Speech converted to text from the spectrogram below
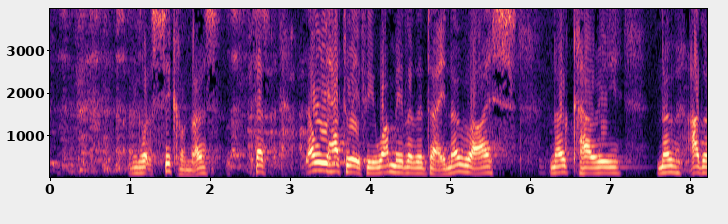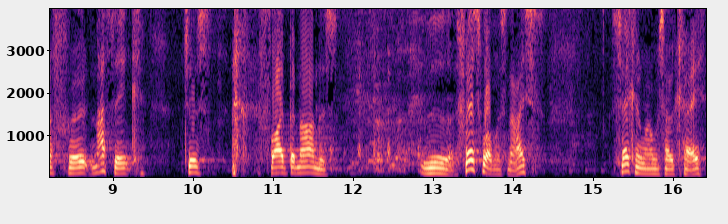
I got sick on those. That's all you have to eat for you one meal of the day. No rice, no curry, no other fruit, nothing. Just fried bananas. The first one was nice. Second one was okay.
